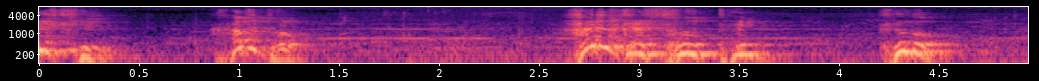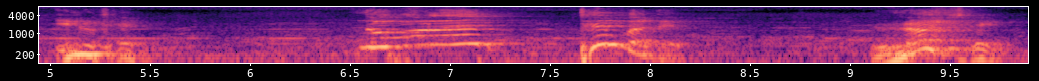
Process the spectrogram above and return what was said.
2019かぶとはるか蒼天雲射抜け登れ nothing.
